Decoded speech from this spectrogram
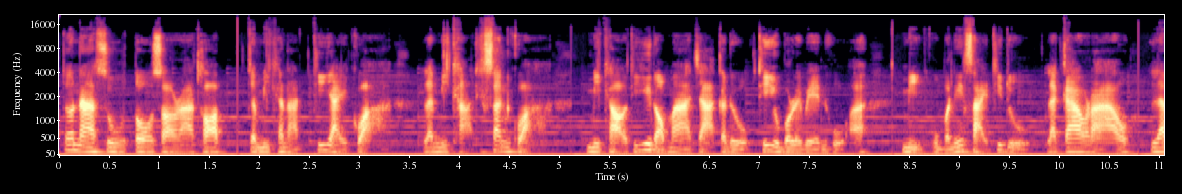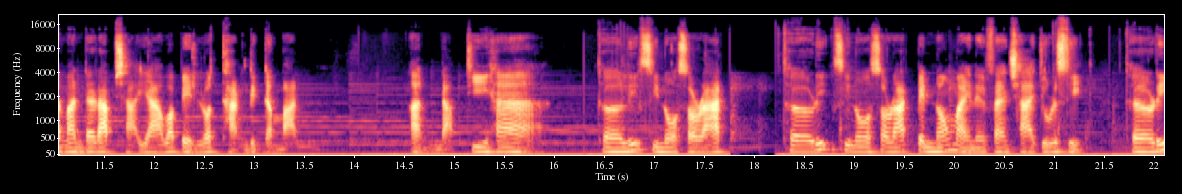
เจ้านาซูโตซอราท็อปจะมีขนาดที่ใหญ่กว่า และมีขาที่สั้นกว่า มีเขาที่ยืดออกมาจากกระดูกที่อยู่บริเวณหัว มีอุปนิสัยที่ดุและก้าวร้าว และมันได้รับฉายาว่าเป็นรถถังดึกดำบรรพ์อันดับที่ 5 เทอริซิโนซอรัสเทอริซิโนซอรัสเป็นน้องใหม่ในแฟรนไชส์จูราสสิก อริ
